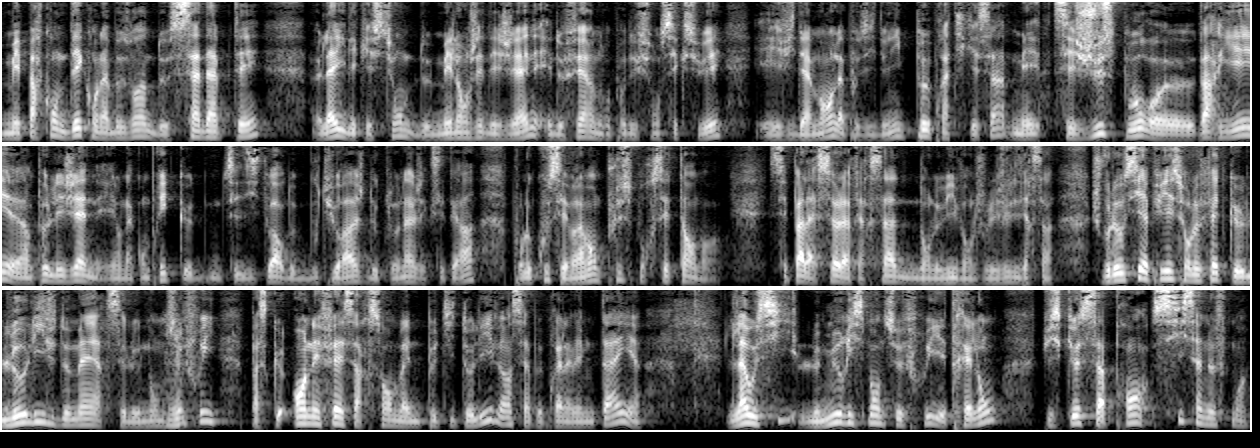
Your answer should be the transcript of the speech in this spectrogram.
Mais par contre, dès qu'on a besoin de s'adapter, euh, là, il est question de mélanger des gènes et de faire une reproduction sexuée. Et évidemment, la posidonie peut pratiquer ça, mais c'est juste pour euh, varier un peu les gènes. Et on a compris que ces histoires de bouturage, de clonage, etc., pour le coup, c'est vraiment plus pour s'étendre. C'est pas la seule à faire ça dans le vivant. Je voulais juste dire ça. Je voulais aussi appuyer sur le fait que l'olive de mer c'est le nom de ce mmh. fruit, parce qu'en effet, ça ressemble à une petite olive, hein, c'est à peu près la même taille. Là aussi, le mûrissement de ce fruit est très long, puisque ça prend 6 à 9 mois,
